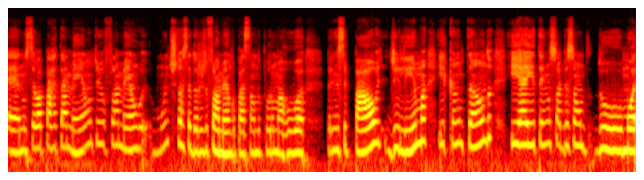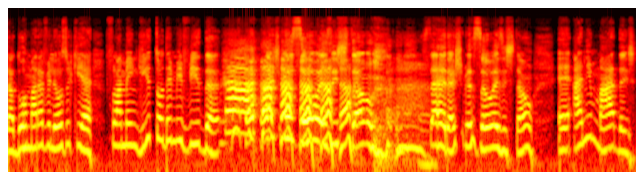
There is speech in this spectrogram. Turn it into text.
é, no seu apartamento e o Flamengo, muitos torcedores do Flamengo passando por uma rua principal de Lima e cantando, e aí tem um sobe-som do morador maravilhoso que é Flamenguito de mi vida. As pessoas estão. Sério, as pessoas estão é, animadas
